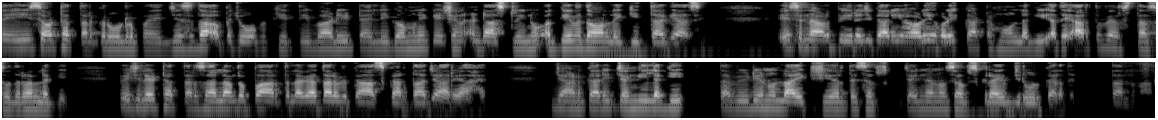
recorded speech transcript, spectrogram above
2378 ਕਰੋੜ ਰੁਪਏ, ਜਿਸ ਦਾ ਉਪਯੋਗ ਖੇਤੀਬਾੜੀ ਟੈਲੀਕਮਿਊਨੀਕੇਸ਼ਨ ਇੰਡਸਟਰੀ ਨੂੰ ਅੱਗੇ ਵਧਾਉਣ ਲਈ ਕੀਤਾ ਗਿਆ ਸੀ। ਇਸ ਨਾਲ ਬੇਰੁਜ਼ਗਾਰੀ ਹੌਲੀ-ਹੌਲੀ ਘੱਟ ਹੋਣ ਲੱਗੀ ਅਤੇ ਅਰਥ ਵਿਵਸਥਾ ਸੁਧਰਨ ਲੱਗੀ। ਪਿਛਲੇ 78 ਸਾਲਾਂ ਤੋਂ ਭਾਰਤ ਲਗਾਤਾਰ ਵਿਕਾਸ ਕਰਦਾ ਜਾ ਰਿਹਾ ਹੈ। ਜਾਣਕਾਰੀ ਚੰਗੀ ਲੱਗੀ ਤਾਂ ਵੀਡੀਓ ਨੂੰ ਲਾਈਕ, ਸ਼ੇਅਰ ਤੇ ਚੈਨਲ ਨੂੰ ਸਬਸਕ੍ਰਾਈਬ ਜ਼ਰੂਰ ਕਰ ਦਿਓ। ਧੰਨਵਾਦ।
